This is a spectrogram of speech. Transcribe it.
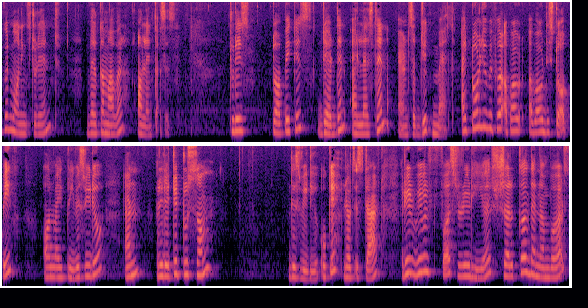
Good morning, student. Welcome our online classes. Today's topic is greater than and less than and subject math. I told you before about about this topic on my previous video and related to some this video. Okay, let's start. Read. We will first read here. Circle the numbers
